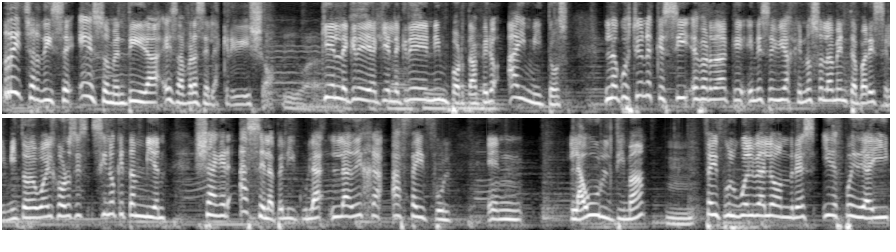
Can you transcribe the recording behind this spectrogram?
Richard dice, eso es mentira, esa frase la escribí yo. Bueno, ¿Quién le cree a quién le cree? sí, no importa, bien. pero hay mitos. La cuestión es que sí, es verdad que en ese viaje no solamente aparece el mito de Wild Horses, sino que también Jagger hace la película, la deja a Faithful en la última. Mm. Faithful vuelve a Londres y después de ahí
